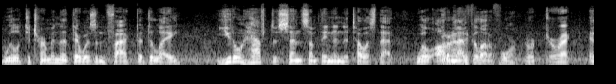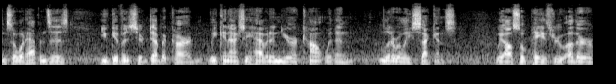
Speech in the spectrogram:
we'll determine that there was, in fact, a delay. You don't have to send something in to tell us that. We'll automatically fill out a form. Or, correct. And so what happens is you give us your debit card. We can actually have it in your account within literally seconds. We also pay through other,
